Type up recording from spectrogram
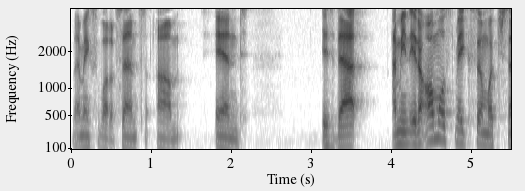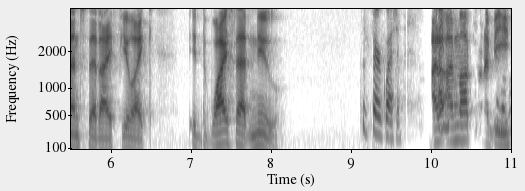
That makes a lot of sense. Um, and is that? I mean, it almost makes so much sense that I feel like, it, why is that new? It's a fair question. I, am not trying to be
